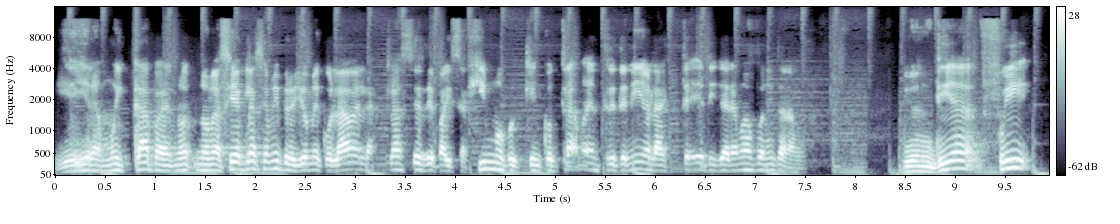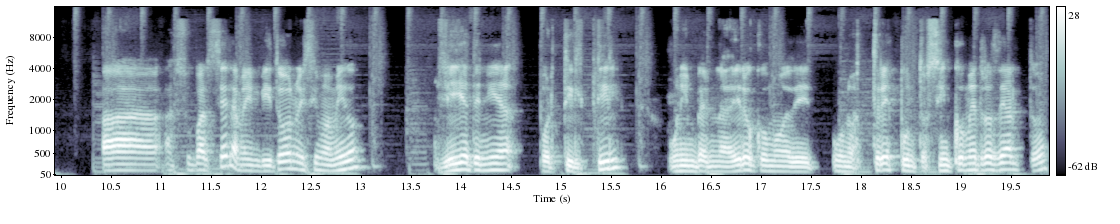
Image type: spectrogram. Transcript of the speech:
Y ella era muy capa, no, me hacía clase a mí, pero yo me colaba en las clases de paisajismo porque encontraba entretenido la estética, era más bonita la voz. Y un día fui a, a su parcela, me invitó, nos hicimos amigos, y ella tenía por Tiltil un invernadero como de unos 3.5 metros de alto,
